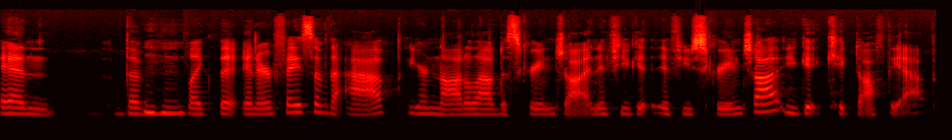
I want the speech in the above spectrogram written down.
and the Mhm. like the interface of the app, you're not allowed to screenshot and if you get if you screenshot, you get kicked off the app.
